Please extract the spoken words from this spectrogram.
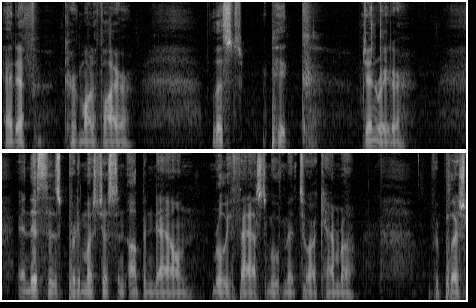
add F curve modifier, let's pick generator. And this is pretty much just an up and down, really fast movement to our camera. If we press,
